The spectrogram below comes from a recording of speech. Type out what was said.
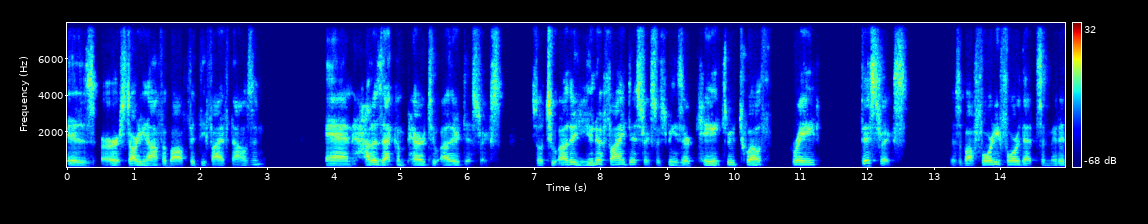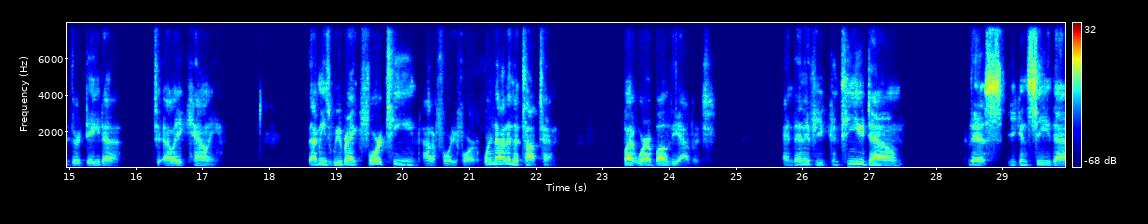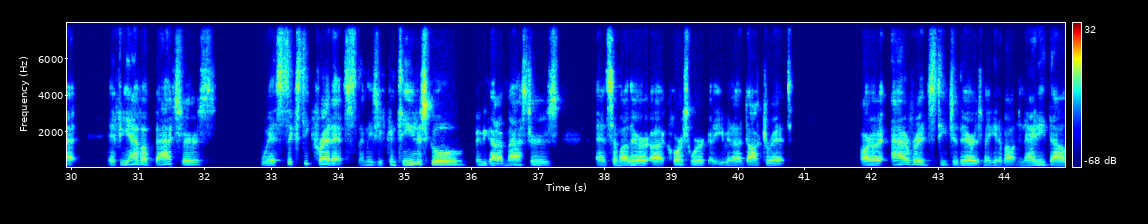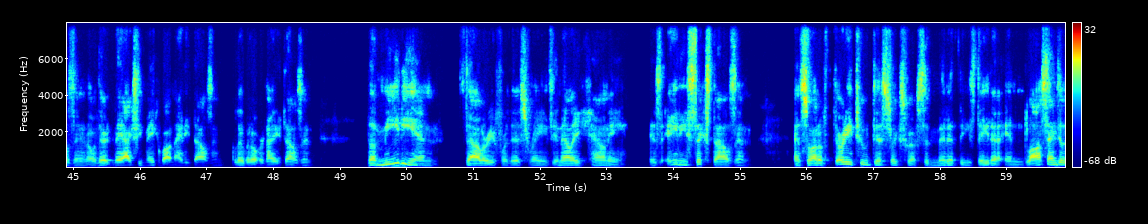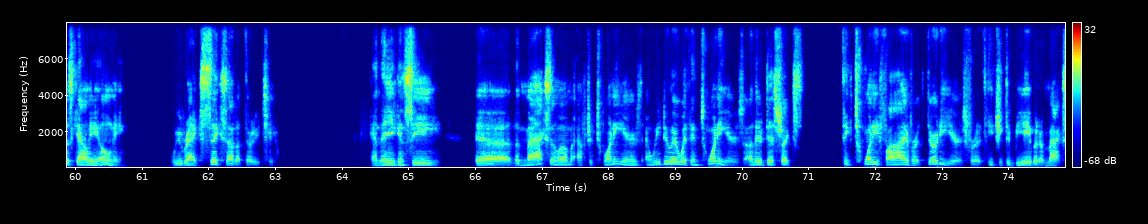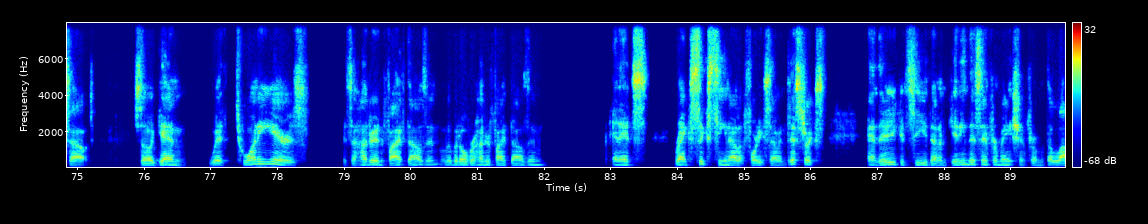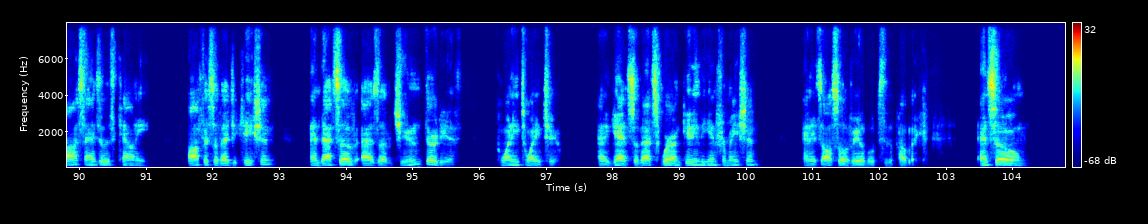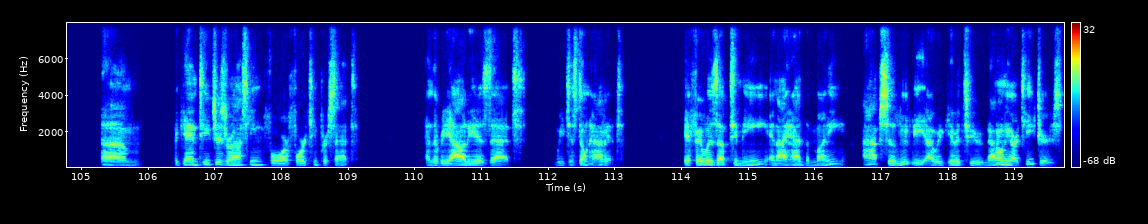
is or starting off about 55,000. And how does that compare to other districts? So to other unified districts, which means they're K through 12th grade districts, there's about 44 that submitted their data to LA County. That means we rank 14 out of 44. We're not in the top 10, but we're above the average. And then if you continue down this, you can see that if you have a bachelor's with 60 credits, that means you've continued to school, maybe got a master's and some other uh, coursework, even a doctorate. Our average teacher there is making about 90,000, or they actually make about 90,000, a little bit over 90,000. The median salary for this range in LA County is 86,000. And so out of 32 districts who have submitted these data in Los Angeles County only, we rank six out of 32. And then you can see uh, the maximum after 20 years, and we do it within 20 years. Other districts take 25 or 30 years for a teacher to be able to max out. So again, with 20 years, it's 105,000, a little bit over 105,000. And it's ranked 16 out of 47 districts. And there you can see that I'm getting this information from the Los Angeles County Office of Education, and that's of as of June 30th, 2022. And again, so that's where I'm getting the information, and it's also available to the public. And so, um, again, teachers are asking for 14%. And the reality is that we just don't have it. If it was up to me and I had the money, absolutely, I would give it to not only our teachers,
